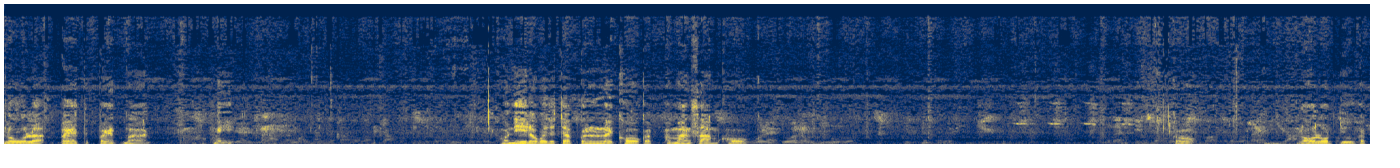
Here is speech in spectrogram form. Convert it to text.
โลละแปดแปดบาทนี่วันนี้เราก็จะจับกันหลายข้อครับประมาณสามข้อก็รอรถอยู่ครับ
